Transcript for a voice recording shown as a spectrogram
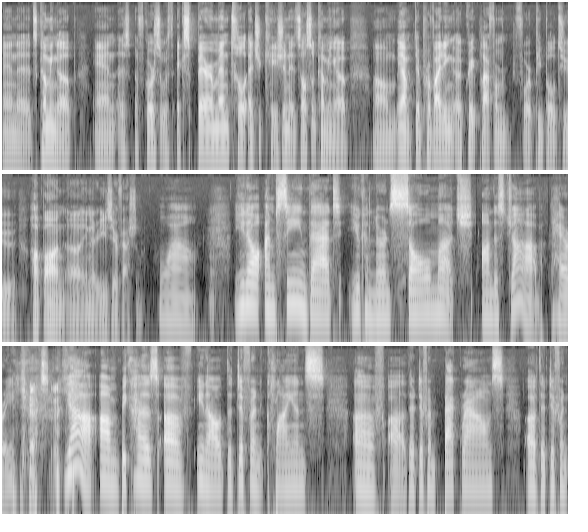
and it's coming up. And of course, with experimental education, it's also coming up. Um, yeah, they're providing a great platform for people to hop on uh, in an easier fashion. Wow. You know, I'm seeing that you can learn so much on this job, Harry. Yes. yeah, um, because of you know the different clients, of uh, their different backgrounds, of their different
